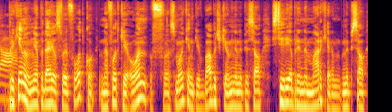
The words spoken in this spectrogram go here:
Да. Прикинь, он мне подарил свою фотку. На фотке он в смокинге, в бабочке, он мне написал серебряным маркером, написал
